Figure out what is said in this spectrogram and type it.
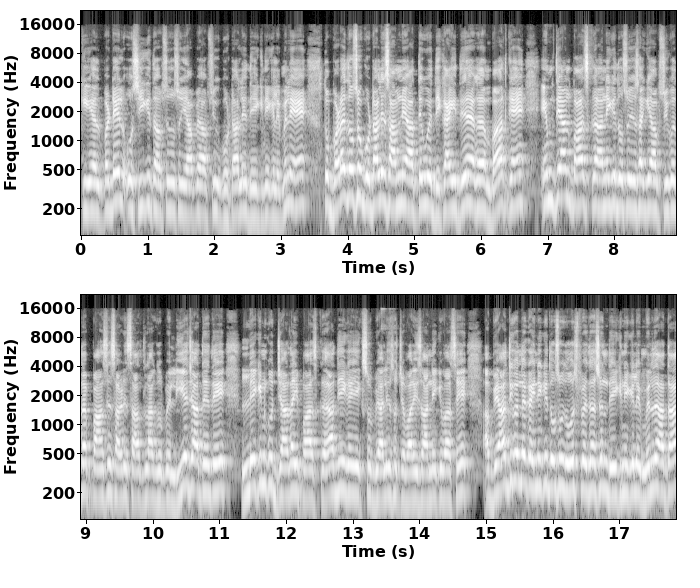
के एल पटेल उसी की तरफ़ से दोस्तों, यहाँ पे आपसी को घोटाले देखने के लिए मिले हैं। तो बड़े दोस्तों, घोटाले सामने आते हुए दिखाई दे अगर हम बात करें इम्तिहान पास कराने की दोस्तों, जैसा कि आप सीखो था पाँच से साढ़े सात लाख रुपये लिए जाते थे, लेकिन कुछ ज़्यादा ही पास करा दिए गए। एक सौ बयालीस चवालीस आने के बाद से अभ्यर्थी को अंदर कहीं ना कहीं दोस्तों, दोष प्रदर्शन देखने के लिए मिल रहा था।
